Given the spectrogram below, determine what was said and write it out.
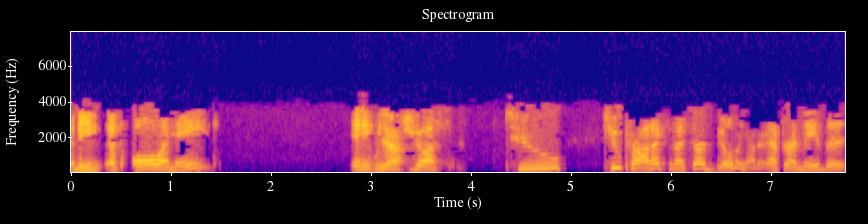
I mean, that's all I made. And it was Yeah. just two two products and I started building on it. After I made the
